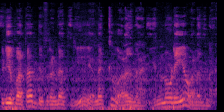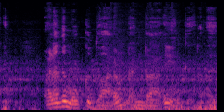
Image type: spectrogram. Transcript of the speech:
வீடியோ பார்த்தா டிஃப்ரெண்ட்டாக தெரியும். எனக்கு வலது நாடி. என்னுடைய வலது நாடி. வலது மூக்கு துவாரம் நன்றாக இயங்குகிறது.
